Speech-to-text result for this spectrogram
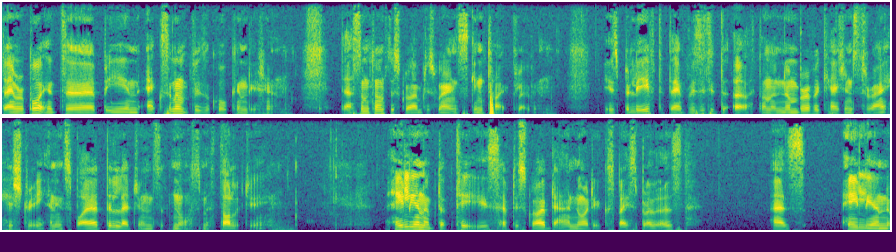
They are reported to be in excellent physical condition. They are sometimes described as wearing skin-tight clothing. It is believed that they have visited the Earth on a number of occasions throughout history and inspired the legends of Norse mythology. Alien abductees have described our Nordic space brothers as alien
